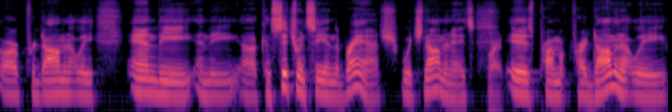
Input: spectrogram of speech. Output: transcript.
are predominantly and the and the uh, constituency in the branch which nominates Right. is prim- predominantly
